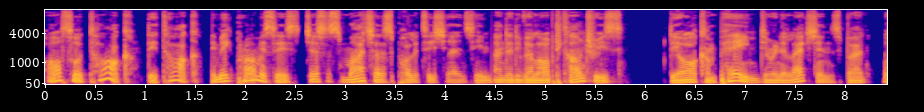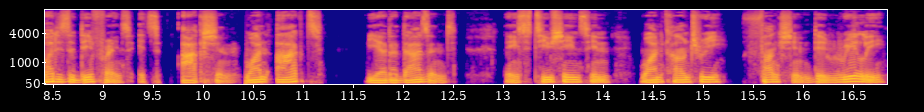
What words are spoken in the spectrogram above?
also talk. They talk. They make promises just as much as politicians in underdeveloped countries. They all campaign during elections, but what is the difference? It's action. One acts, the other doesn't. The institutions in one country function. They really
